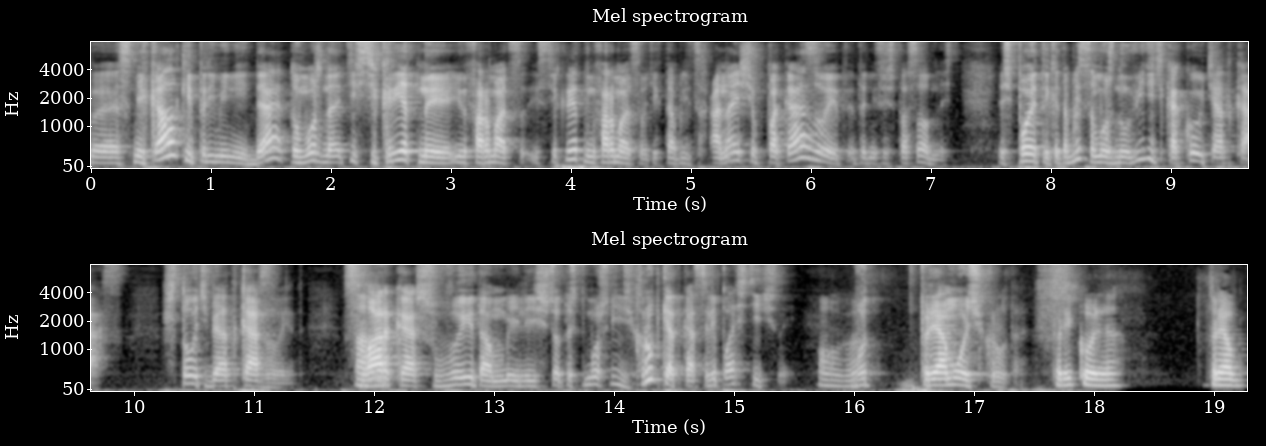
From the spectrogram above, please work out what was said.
э, смекалки применить, да, то можно найти секретные информацию, секретную информацию в этих таблицах. Она еще показывает эту несущую способность. То есть по этой таблице можно увидеть, какой у тебя отказ, что у тебя отказывает. Сварка, ага. швы там или что. То есть ты можешь видеть хрупкий отказ или пластичный. Ого. Вот прям очень круто. Прикольно. Прям,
